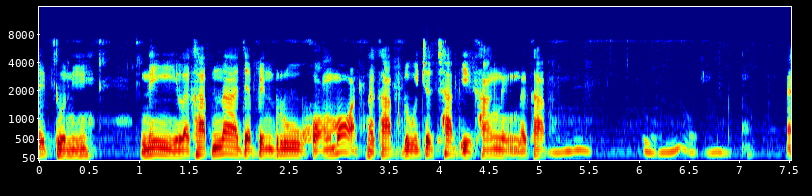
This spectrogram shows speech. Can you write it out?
ล็กๆตัวนี้ นี่แหละครับ น่าจะเป็นรูของมอดนะครับ ดูชัดๆอีกครั้งหนึ่งนะครับไหน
